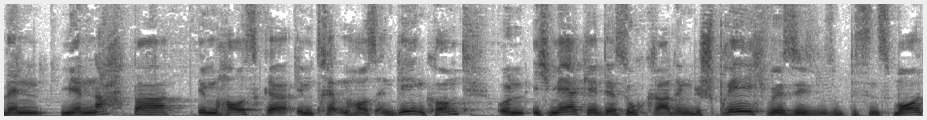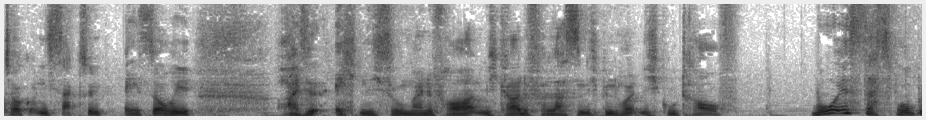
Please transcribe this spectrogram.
wenn mir ein Nachbar im Haus, im Treppenhaus entgegenkommt und ich merke, der sucht gerade ein Gespräch, will sie so ein bisschen Smalltalk und ich sag zu ihm, ey, sorry, heute echt nicht so, meine Frau hat mich gerade verlassen, ich bin heute nicht gut drauf. Wo ist das Problem?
